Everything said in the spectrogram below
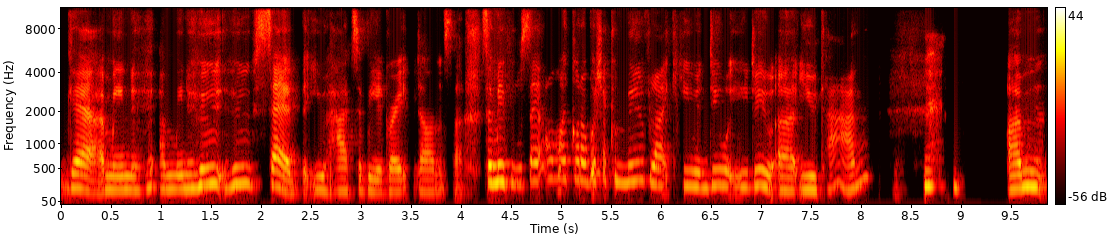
Yeah i mean i mean who who said that you had to be a great dancer? So many people say oh my god i wish i could move like you and do what you do. Uh you can I'm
